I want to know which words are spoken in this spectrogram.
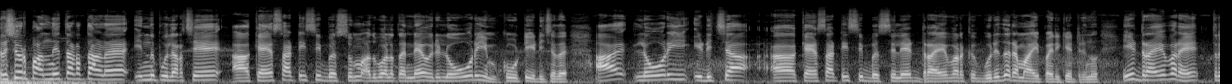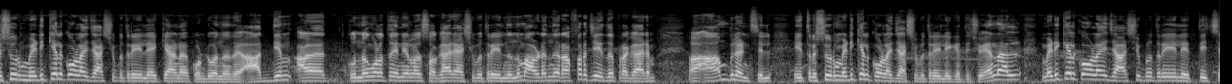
തൃശൂർ പന്നിത്തടത്താണ് ഇന്ന് പുലർച്ചെ K S R T C ബസ്സും അതുപോലെ തന്നെ ഒരു ലോറിയും കൂട്ടിയിടിച്ചത്. ആ ലോറി ഇടിച്ച K S R T C ബസ്സിലെ ഡ്രൈവർക്ക് ഗുരുതരമായി പരിക്കേറ്റിരുന്നു. ഈ ഡ്രൈവറെ തൃശ്ശൂർ മെഡിക്കൽ കോളേജ് ആശുപത്രിയിലേക്കാണ് കൊണ്ടുവന്നത്. ആദ്യം കുന്നംകുളത്ത് തന്നെയുള്ള സ്വകാര്യ ആശുപത്രിയിൽ നിന്നും അവിടെ നിന്ന് റെഫർ ചെയ്ത പ്രകാരം ആംബുലൻസിൽ ഈ തൃശ്ശൂർ മെഡിക്കൽ കോളേജ് ആശുപത്രിയിലേക്ക് എത്തിച്ചു. എന്നാൽ മെഡിക്കൽ കോളേജ് ആശുപത്രിയിൽ എത്തിച്ച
